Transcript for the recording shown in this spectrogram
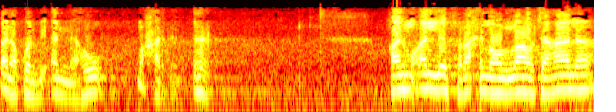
فنقول بأنه محرم. قال المؤلف رحمه الله تعالى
